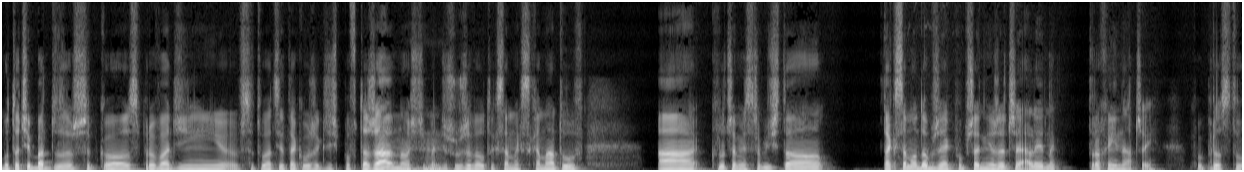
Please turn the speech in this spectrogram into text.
bo to cię bardzo szybko sprowadzi w sytuację taką, że gdzieś powtarzalność i Mhm. będziesz używał tych samych schematów, a kluczem jest robić to tak samo dobrze jak poprzednie rzeczy, ale jednak trochę inaczej. Po prostu,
